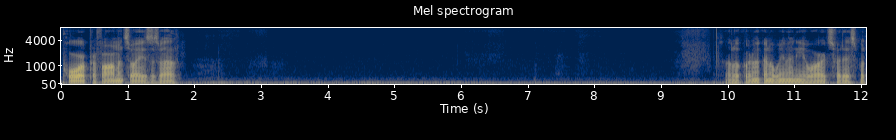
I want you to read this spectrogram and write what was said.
poor performance wise as well. So look, we're not going to win any awards for this, but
